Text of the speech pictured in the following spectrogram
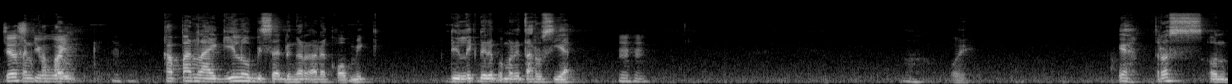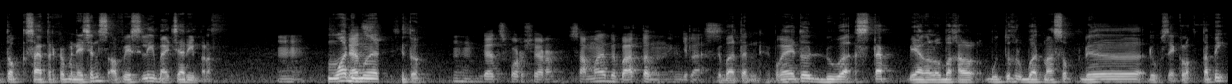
just Men, you kapan- wait. Kapan lagi lo bisa dengar ada komik di leak dari pemerintah Rusia? Mhm. Woi. Ya, terus untuk side recommendations obviously baca Rebirth. Mhm. Semua That's- dimulai dari situ. Mhm, That's for sure. Sama the button yang jelas. The button. Pokoknya itu dua step yang lo bakal butuh buat masuk the Doomsday Clock. Tapi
